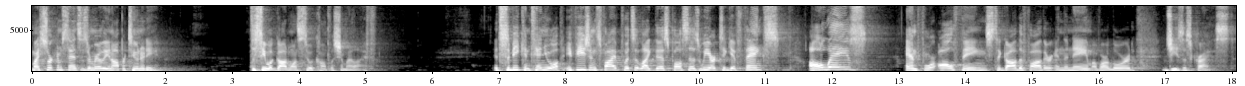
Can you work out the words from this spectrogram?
my circumstances are merely an opportunity to see what God wants to accomplish in my life. It's to be continual. Ephesians 5 puts it like this Paul says, We are to give thanks always and for all things to God the Father in the name of our Lord Jesus Christ.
